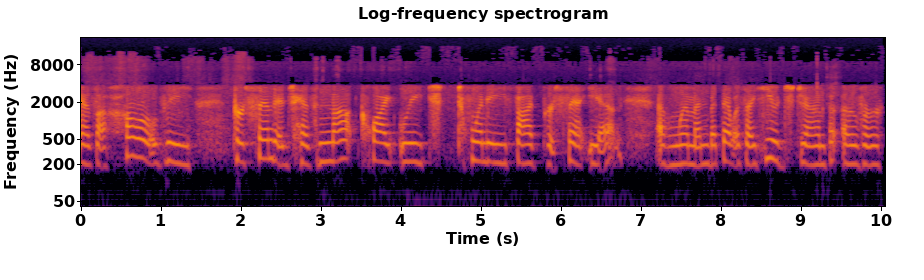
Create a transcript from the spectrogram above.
as a whole, the percentage has not quite reached 25% yet of women, but that was a huge jump over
